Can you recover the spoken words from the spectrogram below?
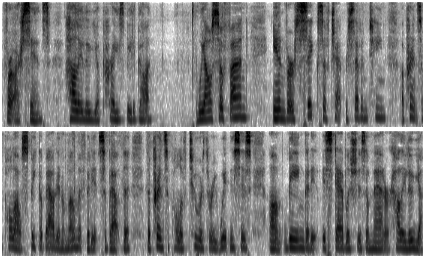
for our sins. Hallelujah. Praise be to God. We also find in verse 6 of chapter 17 a principle I'll speak about in a moment, but it's about the, the principle of two or three witnesses, um, being that it establishes a matter. Hallelujah.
